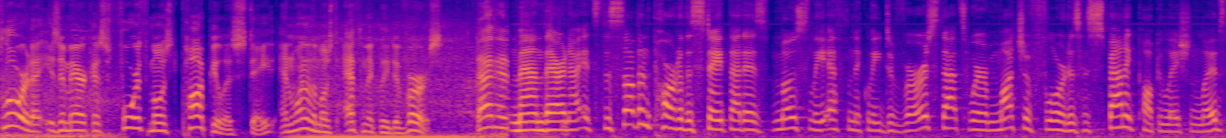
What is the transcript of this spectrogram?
Florida is America's fourth most populous state and one of the most ethnically diverse. That has man there. Now, it's the southern part of the state that is mostly ethnically diverse. That's where much of Florida's Hispanic population lives.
